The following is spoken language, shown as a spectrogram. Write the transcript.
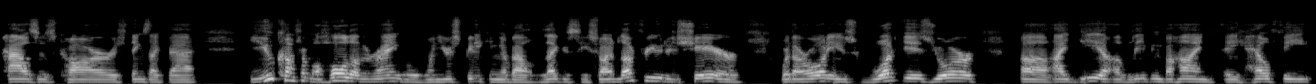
houses, cars, things like that. You come from a whole other angle when you're speaking about legacy. So I'd love for you to share with our audience what is your uh, idea of leaving behind a healthy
